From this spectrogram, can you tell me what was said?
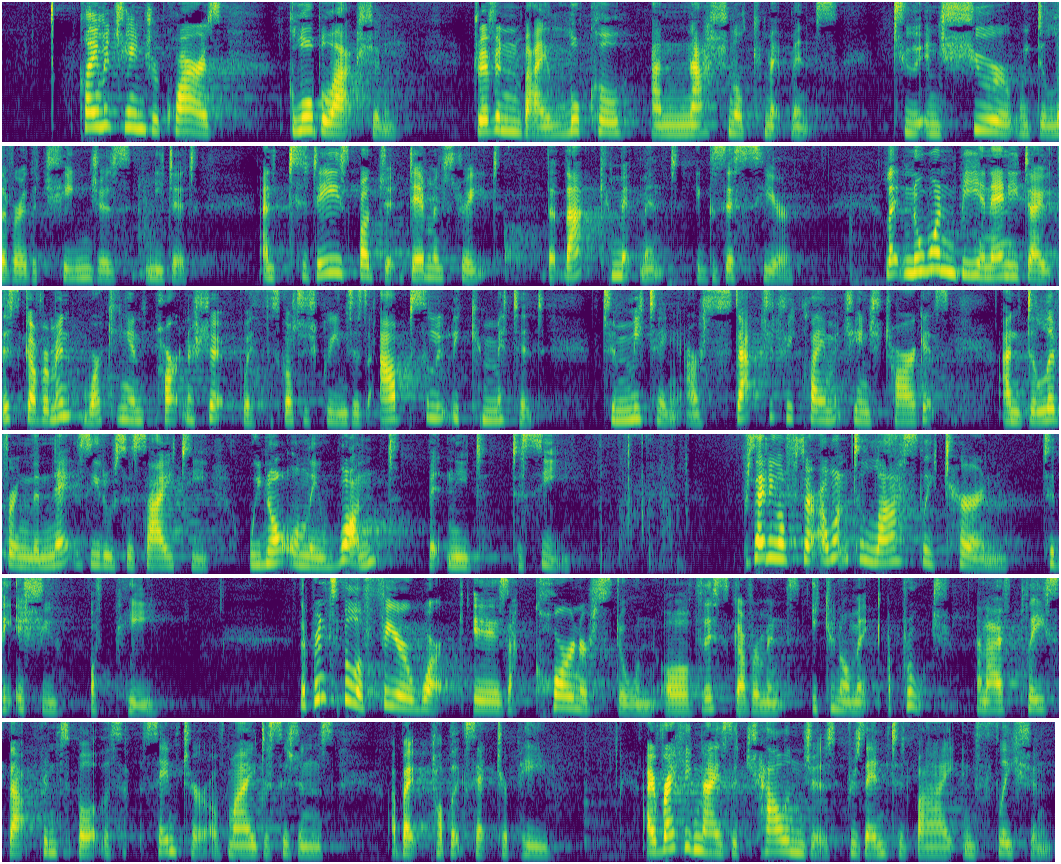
Climate change requires global action, driven by local and national commitments, to ensure we deliver the changes needed. And today's budget demonstrates that that commitment exists here. Let no one be in any doubt this government, working in partnership with the Scottish Greens, is absolutely committed to meeting our statutory climate change targets and delivering the net zero society we not only want but need to see. Presiding officer, I want to lastly turn to the issue of pay. The principle of fair work is a cornerstone of this government's economic approach, and I've placed that principle at the centre of my decisions about public sector pay. I recognise the challenges presented by inflation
